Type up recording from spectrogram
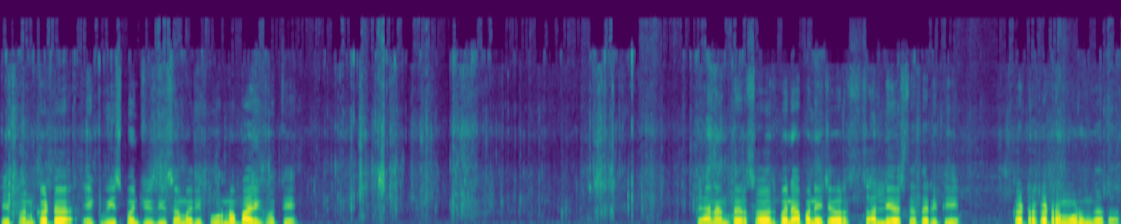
हे फनकट एक वीस पंचवीस दिवसामध्ये पूर्ण बारीक होते. त्यानंतर सहजपणे आपण याच्यावर चालले असतं तरी ते कटर कटर मोडून जातात.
